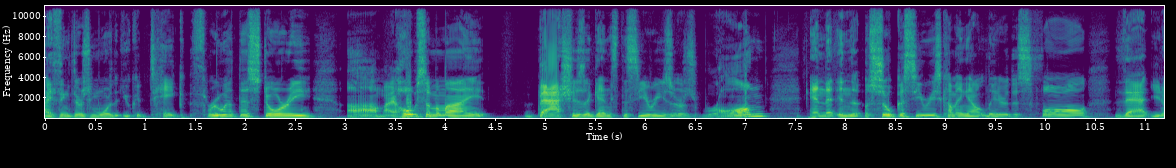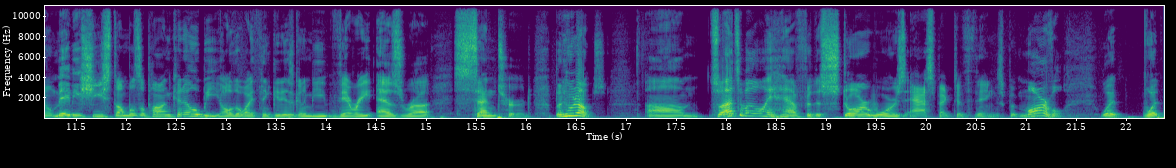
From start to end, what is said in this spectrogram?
I think there's more that you could take through with this story. Um, I hope some of my bashes against the series are wrong, and that in the Ahsoka series coming out later this fall, that you know maybe she stumbles upon Kenobi. Although I think it is going to be very Ezra centered, but who knows? Um, so that's about all I have for the Star Wars aspect of things. But Marvel, what what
